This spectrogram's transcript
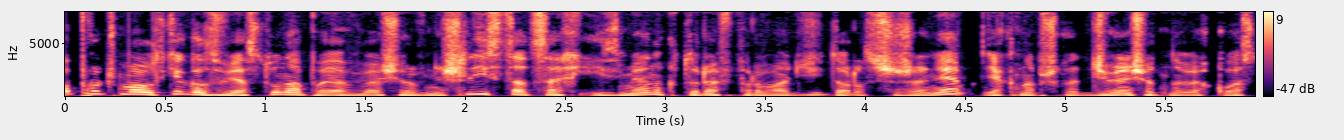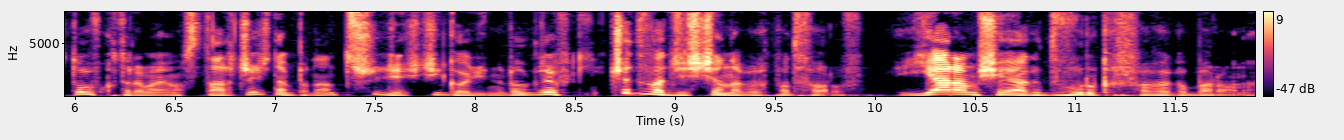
Oprócz malutkiego zwiastuna pojawiła się również lista cech i zmian, które wprowadzi to rozszerzenie, jak na przykład 90 nowych questów, które mają starczyć na ponad 30 godzin rozgrywki, czy 20 nowych potworów. Jaram się jak dwór krwawego barona.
